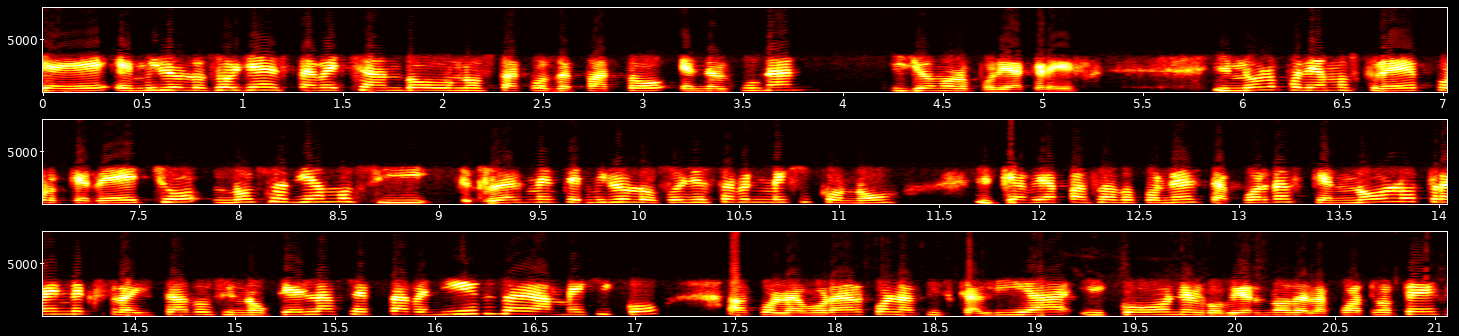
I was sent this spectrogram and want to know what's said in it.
que Emilio Lozoya estaba echando unos tacos de pato en el Junán y yo no lo podía creer. Y no lo podíamos creer porque de hecho no sabíamos si realmente Emilio Lozoya estaba en México o no ¿Y qué había pasado con él? ¿Te acuerdas que no lo traen extraditado, sino que él acepta venir a México a colaborar con la Fiscalía y con el gobierno de la 4T?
